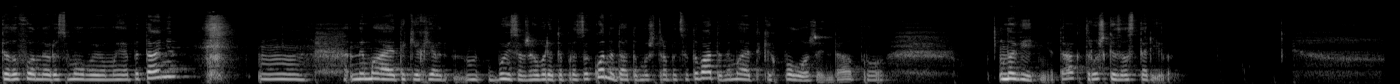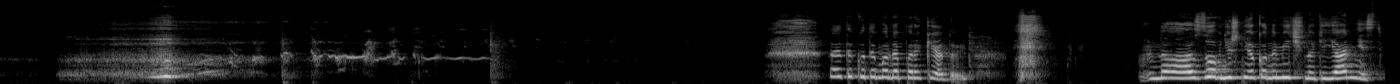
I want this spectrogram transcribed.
телефонною розмовою моє питання. Немає таких, я боюся вже говорити про закони, да, тому що треба цитувати, немає таких положень да, про новітні, так, трошки застаріли. Знаєте, куди мене перекидують? На зовнішню економічну діяльність.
